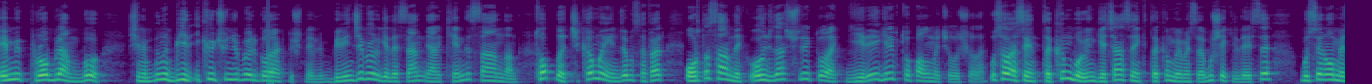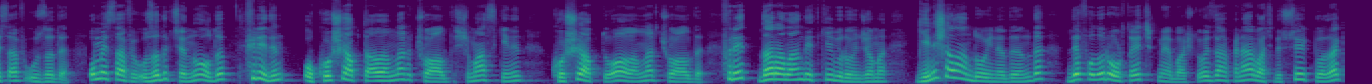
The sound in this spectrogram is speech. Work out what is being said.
En büyük problem bu. Şimdi bunu 1, 2, 3. bölge olarak düşünelim. Birinci bölgede sen yani kendi sahandan topla çıkamayınca bu sefer orta sahadaki oyuncular sürekli olarak geriye gelip top almaya çalışıyorlar. Bu sefer senin takım boyun, geçen seneki takım boyu mesela bu şekildeyse bu sene o mesafe uzadı. O mesafe uzadıkça ne oldu? Fred'in o koşu yaptığı alanlar çoğaldı. Şimanski'nin koşu yaptığı o alanlar çoğaldı. Fred dar alanda etkili bir oyuncu ama geniş alanda oynadığında defoları ortaya çıkmaya başlıyor. O yüzden Fenerbahçe'de sürekli olarak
